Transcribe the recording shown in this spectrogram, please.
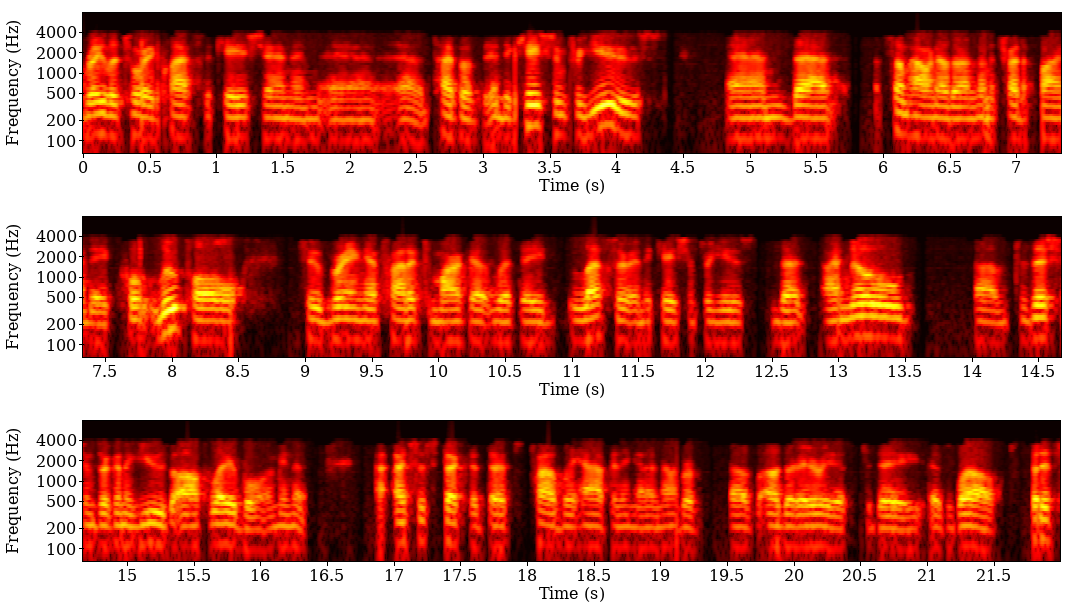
regulatory classification and, and uh, type of indication for use, and that somehow or another I'm going to try to find a quote loophole to bring a product to market with a lesser indication for use that I know um, physicians are going to use off-label. I mean, I suspect that that's probably happening in a number of, of other areas today as well. But it's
